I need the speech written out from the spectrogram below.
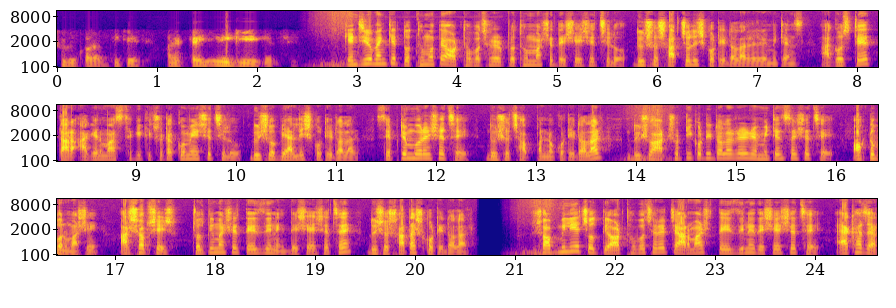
শুরু করার দিকে অনেকটাই এগিয়ে গেছে। কেন্দ্রীয় ব্যাংকের তথ্য মতে অর্থ বছরের প্রথম মাসে দেশে এসেছিল দুশো সাতচল্লিশ কোটি ডলারের রেমিটেন্স আগস্টে তার আগের মাস থেকে কিছুটা কমে এসেছিল দুশো বিয়াল্লিশ কোটি ডলার। সেপ্টেম্বরে এসেছে দুশো ছাপ্পান্ন কোটি ডলার দুশো আটষট্টি কোটি ডলারের রেমিটেন্স এসেছে অক্টোবর মাসে। আর সবশেষ চলতি মাসের তেইশ দিনে দেশে এসেছে দুশো সাতাশ কোটি ডলার। সব মিলিয়ে চলতি অর্থ বছরের চার মাস তেইশ দিনে দেশে এসেছে এক হাজার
